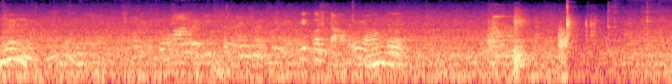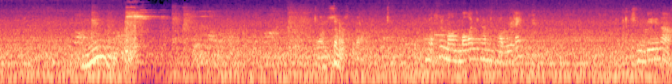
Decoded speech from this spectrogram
음. 위에까지 딱 올려갖고 음. 와, 진짜 맛있다. 술뭐 먹으니까 한번 가볼래? 준비해놔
